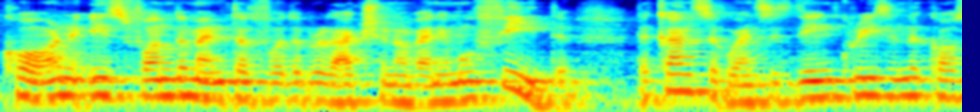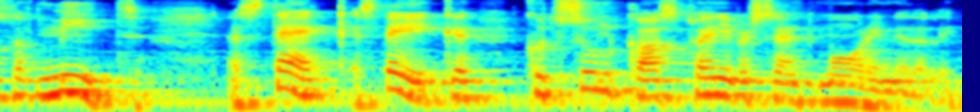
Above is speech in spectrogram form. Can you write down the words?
Corn is fundamental for the production of animal feed. The consequence is the increase in the cost of meat. A steak, a steak could soon cost 20% more in Italy.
